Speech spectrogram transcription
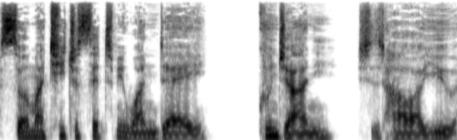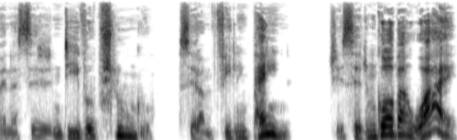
So my teacher said to me one day, Kunjani, she said, How are you? And I said, Ndivo Pshlungu. I said, I'm feeling pain. She said, Ngoba, why?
